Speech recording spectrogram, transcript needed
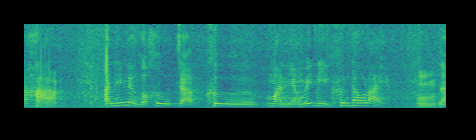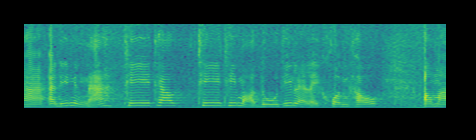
นะคะ ฮะ อันที่หนึ่งก็คือจะคือมันยังไม่ดีขึ้นเท่าไหร่อืม นะคะอันที่หนึ่งนะที่เท่าที่ที่หมอดูที่หลาย ๆ คนเขาเอามา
